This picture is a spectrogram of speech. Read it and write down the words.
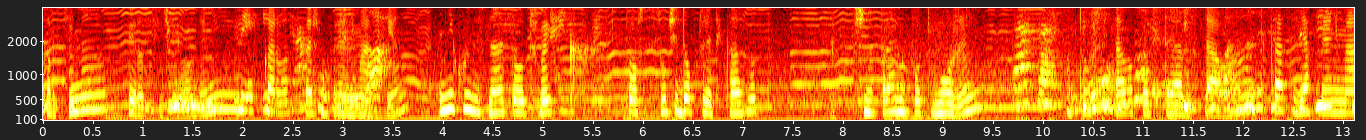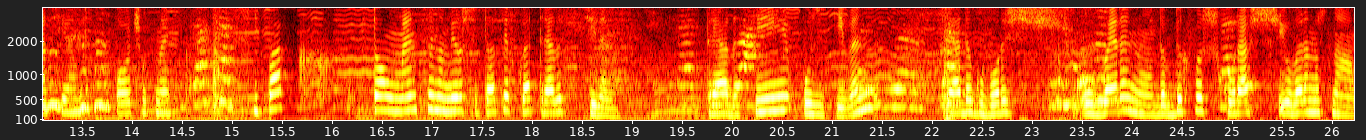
картина, спират всички органи и го вкарват спешно в реанимация. Никой не знае този човек, какво ще се случи. Докторите казват, ще направим каквото можем, а то ще става каквото трябва да става. Така седя в реанимация повече от месец. И пак в този момент се намираш в ситуация, в която трябва да си силен. Трябва да си позитивен, трябва да говориш уверено, да вдъхваш кораж и увереност на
